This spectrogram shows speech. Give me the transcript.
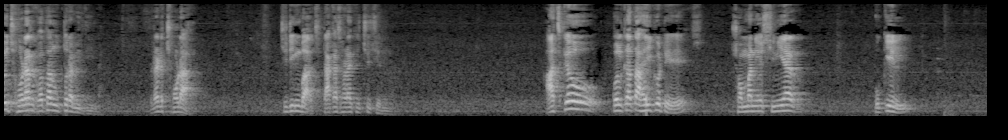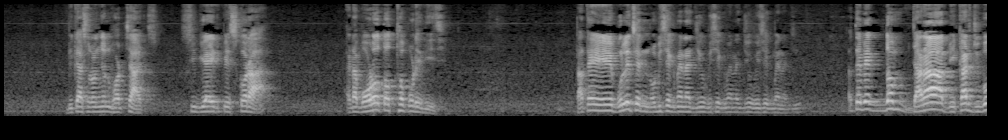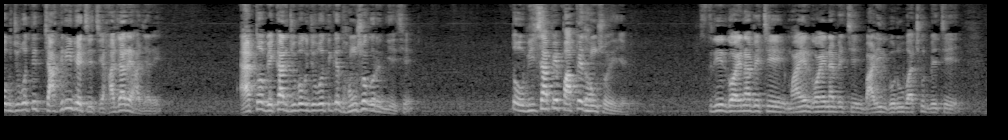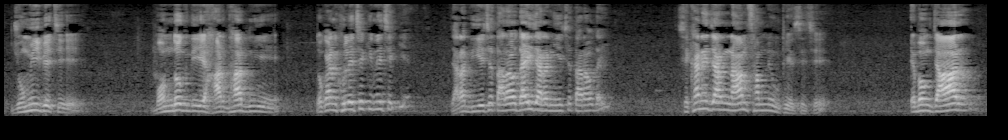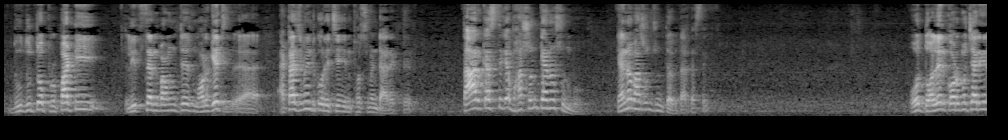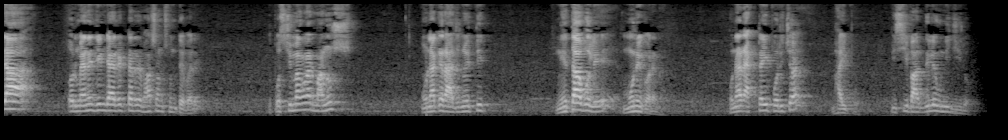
ওই ছোঁড়ার কথার উত্তর আমি দিই না। ওটা একটা ছোঁড়া। চিটিংবাজ, টাকা ছাড়া কিছু ছিল না। আজকেও কলকাতা হাইকোর্টে সম্মানীয় সিনিয়র উকিল বিকাশ রঞ্জন ভট্টাচার্য, সিবিআইয়ের পেশ করা একটা বড় তথ্য পড়ে দিয়েছে। তাতে বলেছেন, অভিষেক ব্যানার্জি অভিষেক ব্যানার্জি অভিষেক ব্যানার্জি। অতএব একদম যারা বেকার যুবক যুবতীর চাকরি বেঁচেছে, হাজারে হাজারে, এত বেকার যুবক যুবতীকে ধ্বংস করে দিয়েছে, তো অভিশাপে পাপে ধ্বংস হয়ে যাবে। স্ত্রীর গয়না বেচে, মায়ের গয়না বেচে, বাড়ির গরু বাছুর বেচে, জমি বেচে, বন্ধক দিয়ে হার ধার নিয়ে, দোকান খুলেছে, কিনেছে গিয়ে যারা দিয়েছে তারাও দেয়, যারা নিয়েছে তারাও দেয়। সেখানে যার নাম সামনে উঠে এসেছে এবং যার দু দুটো প্রপার্টি লিপস অ্যান্ড বাউন্ডের মর্গেজ অ্যাটাচমেন্ট করেছে এনফোর্সমেন্ট ডাইরেক্টর তার কাছ থেকে ভাষণ কেন শুনব? কেন ভাষণ শুনতে হবে তার কাছ থেকে? ওর দলের কর্মচারীরা ওর ম্যানেজিং ডাইরেক্টরের ভাষণ শুনতে পারে। পশ্চিমবাংলার মানুষ ওনাকে রাজনৈতিক নেতা বলে মনে করে না। ওনার একটাই পরিচয়, ভাইপো। পিসি বাদ দিলে উনি জিরো।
